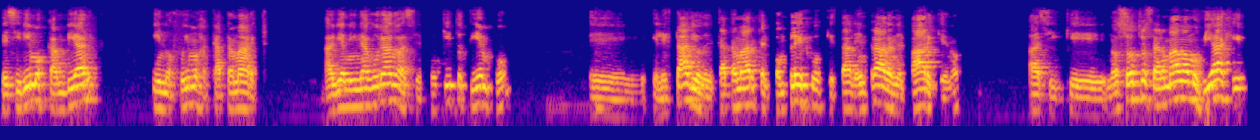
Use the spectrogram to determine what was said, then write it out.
decidimos cambiar y nos fuimos a Catamarca. Habían inaugurado hace poquito tiempo eh, el estadio de Catamarca, el complejo que está a la entrada en el parque, ¿no? Así que nosotros armábamos viaje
